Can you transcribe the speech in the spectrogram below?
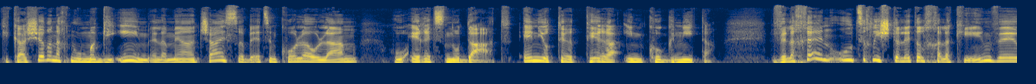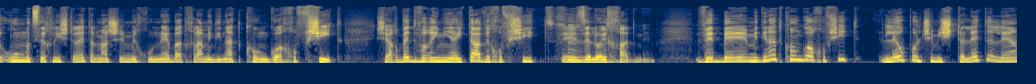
כי כאשר אנחנו מגיעים אל המאה ה-19, בעצם כל העולם הוא ארץ נודעת. אין יותר טרה אינקוגניטה. ולכן הוא צריך להשתלט על חלקים, והוא מצליח להשתלט על מה שמכונה בהתחלה מדינת קונגו החופשית, שהרבה דברים היא הייתה וחופשית hmm. זה לא אחד מהם. ובמדינת קונגו החופשית, לאופולד שמשתלט עליה,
